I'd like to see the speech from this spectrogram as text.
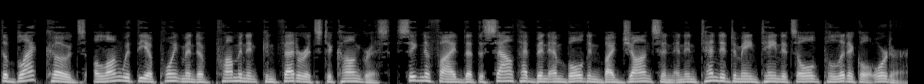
The Black Codes, along with the appointment of prominent Confederates to Congress, signified that the South had been emboldened by Johnson and intended to maintain its old political order.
